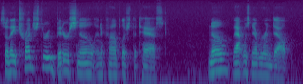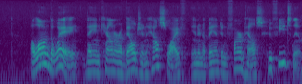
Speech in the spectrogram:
So they trudge through bitter snow and accomplish the task. No, that was never in doubt. Along the way, they encounter a Belgian housewife in an abandoned farmhouse who feeds them.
